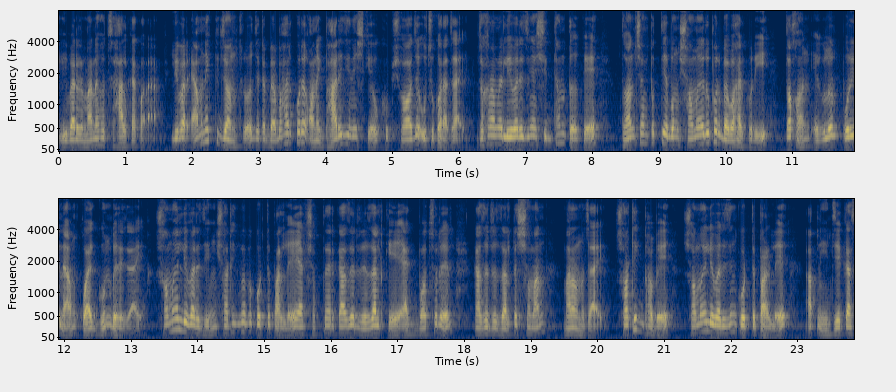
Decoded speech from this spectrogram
লিভারের মানে হচ্ছে হালকা করা। লিভার এমন একটি যন্ত্র যেটা ব্যবহার করে অনেক ভারী জিনিসকেও খুব সহজে উঁচু করা যায়। যখন আমরা লিভারেজিং এর সিদ্ধান্তকে ধন সম্পত্তি এবং সময়ের উপর ব্যবহার করি তখন এগুলোর পরিণাম কয়েক গুণ বেড়ে যায়। সময়ের লিভারেজিং সঠিকভাবে করতে পারলে এক সপ্তাহের কাজের রেজাল্টকে এক বছরের কাজের রেজাল্টের সমান বানানো যায়। সঠিকভাবে সময় লিভারেজিং করতে পারলে আপনি যে কাজ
